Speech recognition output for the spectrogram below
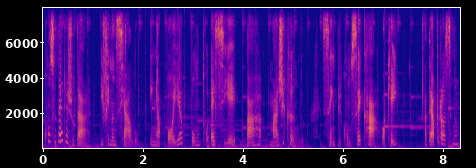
Considere ajudar e financiá-lo em apoia.se magicando, sempre com CK, ok? Até a próxima!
